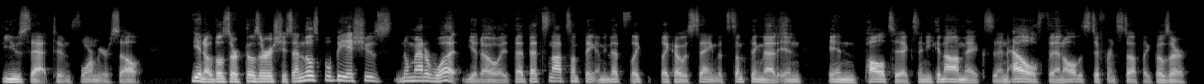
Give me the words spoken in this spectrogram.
use that to inform yourself. You know those are those are issues. And those will be issues no matter what you know that that's not something i mean that's like like i was saying that's something that in in politics and economics and health and all this different stuff like those are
